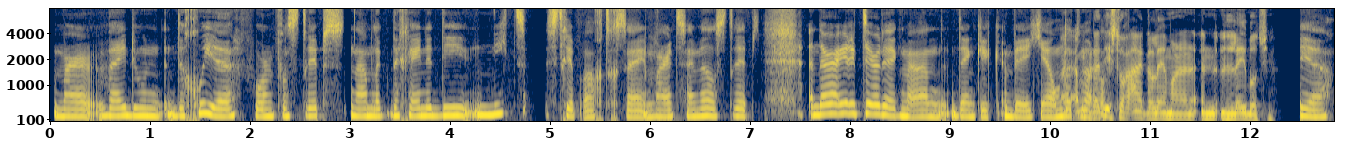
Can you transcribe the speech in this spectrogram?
Maar wij doen de goede vorm van strips, namelijk degene die niet stripachtig zijn, maar het zijn wel strips. En daar irriteerde ik me aan, denk ik, een beetje. Omdat Maar, dat is toch eigenlijk alleen maar een, een labeltje? Ja,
